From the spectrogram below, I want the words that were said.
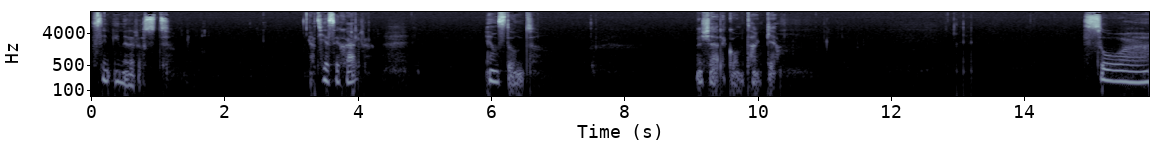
sin inre röst. Att ge sig själv en stund med kärlek och omtanke. Så eh,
